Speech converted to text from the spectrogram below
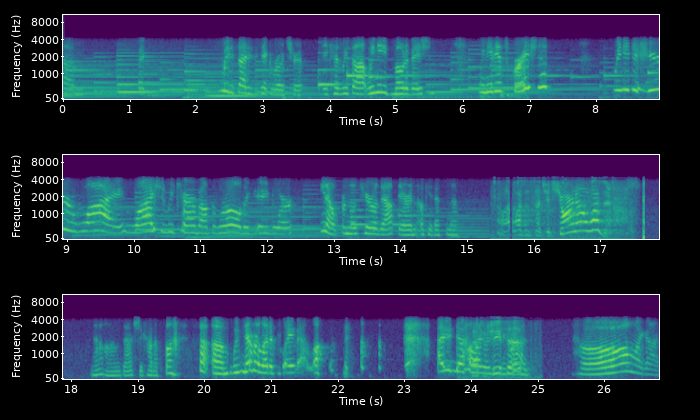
Um, but we decided to take a road trip because we thought we need motivation, we need inspiration, we need to hear why. Why should we care about the world anymore? You know, from those heroes out there. And okay, that's enough. Oh, that wasn't such a chore, now was it? No, it was actually kind of fun. um, we've never let it play that long. I didn't know how long it was she said. Oh my God,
